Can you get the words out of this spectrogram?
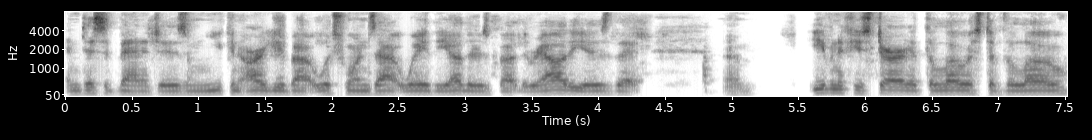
and disadvantages, and you can argue about which ones outweigh the others. But the reality is that um, even if you start at the lowest of the low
